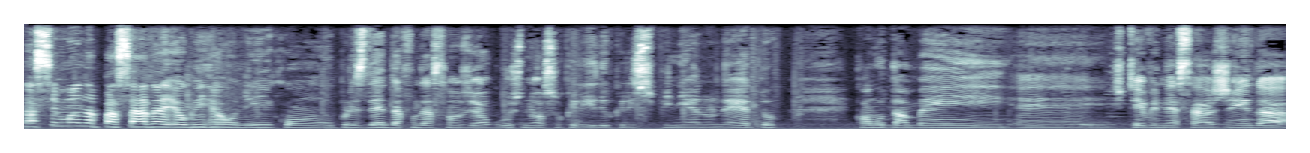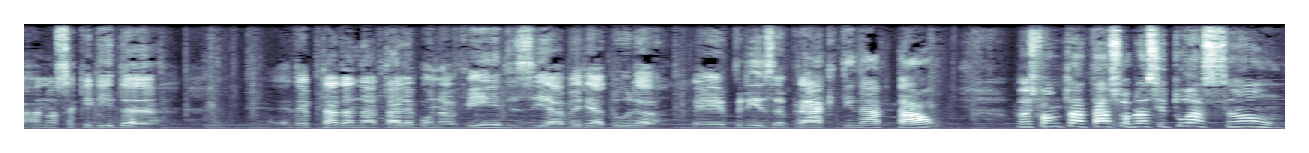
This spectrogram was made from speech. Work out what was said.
Na semana passada eu me reuni com o presidente da Fundação Zé Augusto, nosso querido Crispiniano Neto, como também eh, esteve nessa agenda a nossa querida eh, deputada Natália Bonavides e a vereadora eh, Brisa Braque de Natal. Nós vamos tratar sobre a situação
